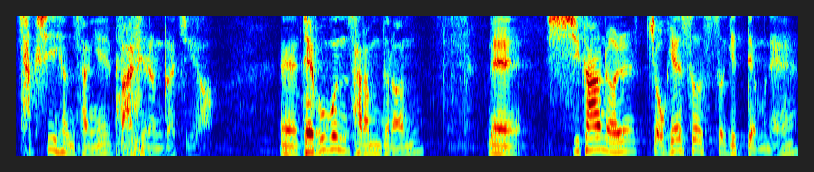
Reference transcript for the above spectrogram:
착시 현상에 빠지는 거지요. 에, 대부분 사람들은 네, 시간을 쪼개서 쓰기 때문에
